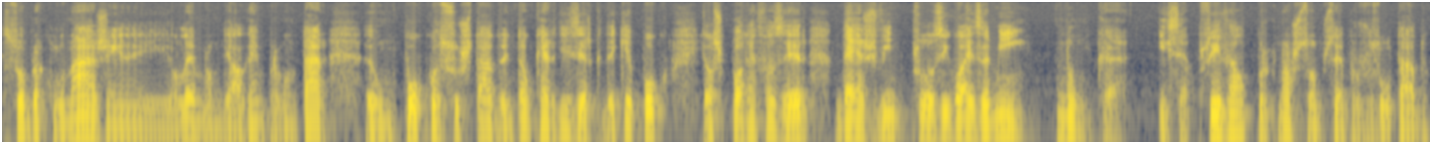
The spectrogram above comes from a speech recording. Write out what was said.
sobre a clonagem. Eu lembro-me de alguém perguntar, uh, um pouco assustado, então quer dizer que daqui a pouco eles podem fazer 10, 20 pessoas iguais a mim? Nunca. Isso é possível porque nós somos sempre o resultado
